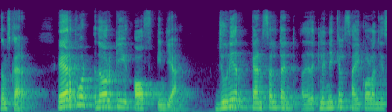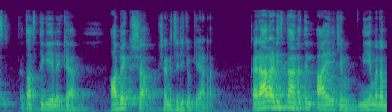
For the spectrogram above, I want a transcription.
നമസ്കാരം. Airport authority of India junior consultant അതായത് ക്ലിനിക്കൽ സൈക്കോളജിസ്റ്റ് തസ്തികയിലേക്ക് അപേക്ഷ ക്ഷണിച്ചിരിക്കുകയാണ്. കരാർ അടിസ്ഥാനത്തിൽ ആയിരിക്കും നിയമനം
